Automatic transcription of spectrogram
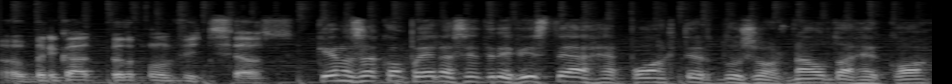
Obrigado pelo convite, Celso. Quem nos acompanha nessa entrevista é a repórter do Jornal da Record,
